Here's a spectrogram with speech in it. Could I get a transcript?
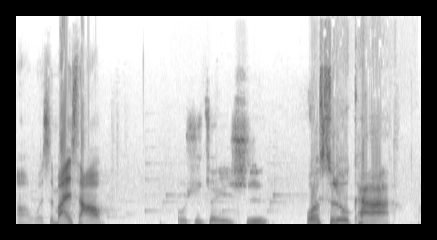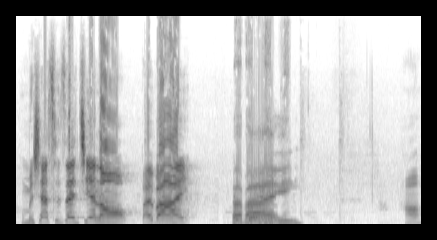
啊，我是麦嫂，我是郑医师，我是卢卡。我们下次再见喽，拜拜，拜拜。好，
